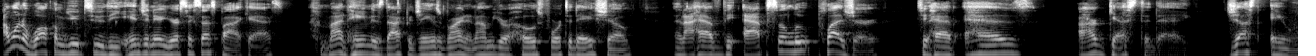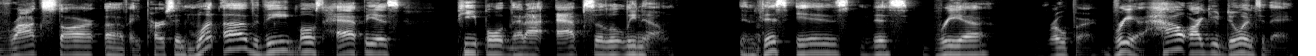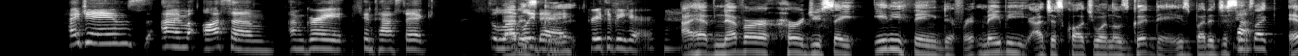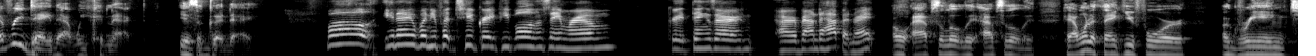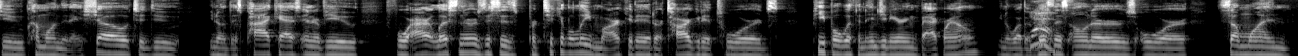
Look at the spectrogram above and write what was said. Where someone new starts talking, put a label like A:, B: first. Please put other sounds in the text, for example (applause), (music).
A: I want to welcome you to the Engineer Your Success podcast. My name is Dr. James Bryant, and I'm your host for today's show. And I have the absolute pleasure to have as our guest today just a rock star of a person, one of the most happiest people that I absolutely know. And this is Miss Bria Roper. Bria, how are you doing today?
B: Hi, James. I'm awesome. I'm great. Fantastic. It's a lovely day. Good. Great to be here.
A: I have never heard you say anything different. Maybe I just caught you on those good days, but it just seems yeah. like every day that we connect is a good day.
B: Well, you know, when you put two great people in the same room, great things are are bound to happen, right?
A: Oh, absolutely, absolutely. Hey, I want to thank you for agreeing to come on today's show to do, you know, this podcast interview for our listeners. This is particularly marketed or targeted towards people with an engineering background, you know, whether yes. business owners or someone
